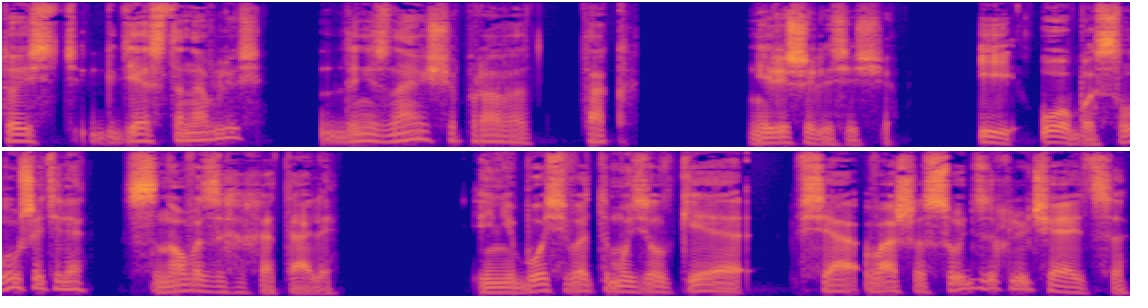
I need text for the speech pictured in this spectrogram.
То есть, где остановлюсь? Да не знаю еще, право, так. Не решились еще. И оба слушателя снова захохотали. «И небось в этом узелке вся ваша суть заключается?»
